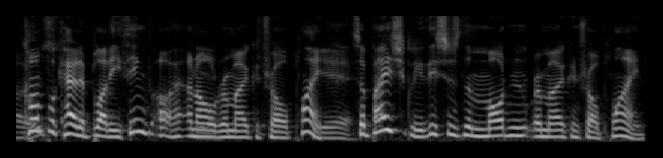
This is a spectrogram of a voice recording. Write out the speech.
nose. complicated bloody thing, for an old remote control plane. Yeah. So basically, this is the modern remote control plane.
